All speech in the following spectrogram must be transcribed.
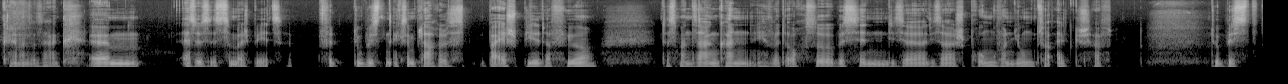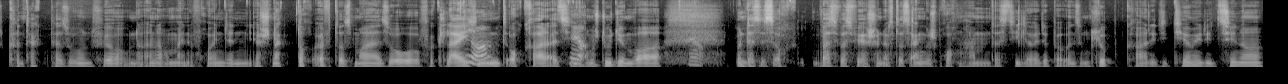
könnte man so sagen. Ähm, also es ist zum Beispiel jetzt, für, du bist ein exemplarisches Beispiel dafür, dass man sagen kann, hier wird auch so ein bisschen dieser, dieser Sprung von jung zu alt geschafft. Du bist Kontaktperson für unter anderem meine Freundin. Ihr schnackt doch öfters mal so vergleichend, auch gerade als sie Ja. noch im Studium war. Ja. Und das ist auch was, was wir schon öfters angesprochen haben, dass die Leute bei uns im Club, gerade die Tiermediziner,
